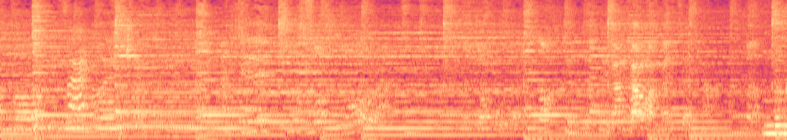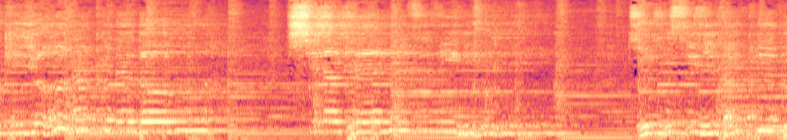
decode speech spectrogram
不。器用だけれどしらけずに純粋だけど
